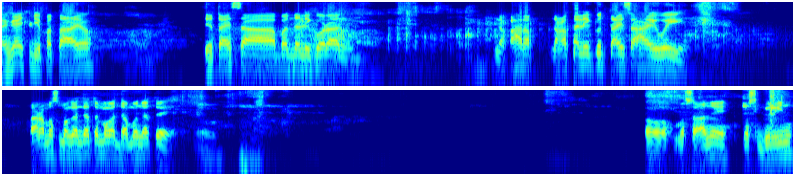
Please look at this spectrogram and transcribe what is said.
Ayan guys, lipat tayo. Dito tayo sa bandalikuran. Nakaharap, nakatalikod tayo sa highway. Para mas maganda itong mga damo na to eh. Oh, mas ano eh, mas green.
